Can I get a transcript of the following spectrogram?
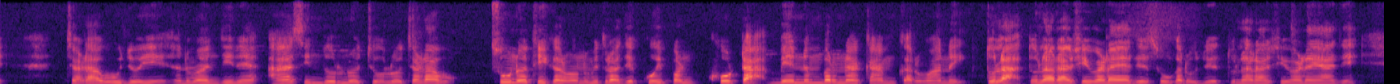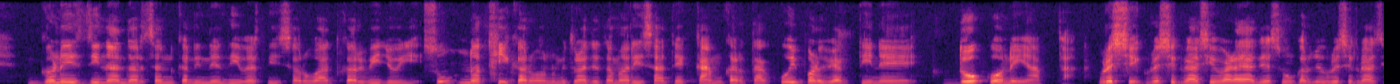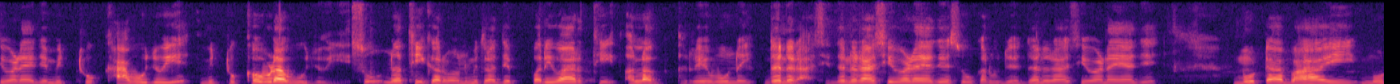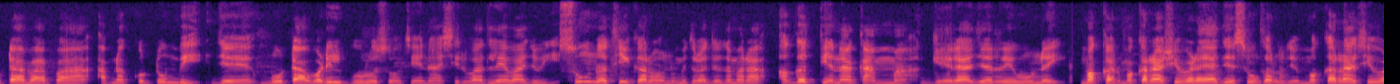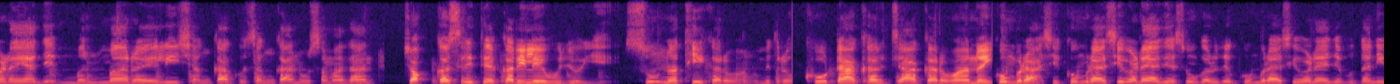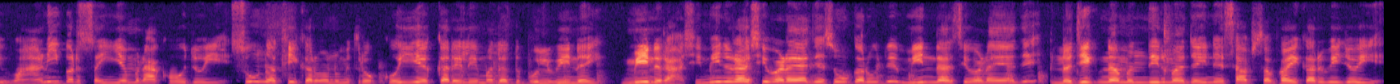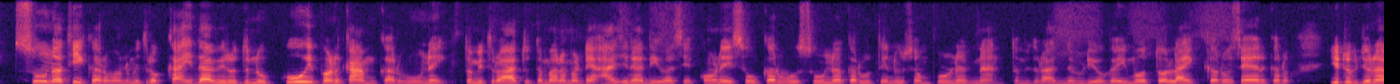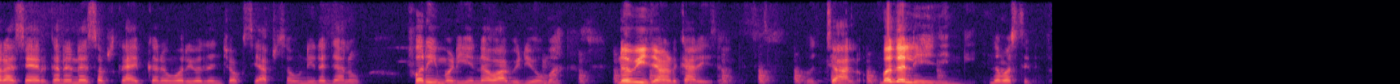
ચડાવવું જોઈએ. હનુમાનજીને આ સિંદૂરનો ચોલો ચડાવો શું નથી કરવાનું? મિત્રો, આજે કોઈ પણ ખોટા બે નંબરના કામ કરવા નહીં. તુલા તુલા રાશિવાળાએ આજે શું કરવું જોઈએ? તુલા રાશિવાળાએ આજે ગણેશજીના દર્શન કરીને દિવસની શરૂઆત કરવી જોઈએ. શું નથી કરવાનું? મિત્રો, આજે તમારી સાથે કામ કરતા કોઈ પણ વ્યક્તિને ધોકો નહીં આપતા. વૃશ્ચિક વૃશ્ચિક રાશિવાળાએ આજે શું કરવું જોઈએ? વૃશ્ચિક રાશિવાળાએ આજે મીઠું ખાવું જોઈએ, મીઠું ખવડાવવું જોઈએ. શું નથી કરવાનું? મિત્રો, આજે પરિવારથી અલગ રહેવું નહીં. ધનરાશિ, ધનરાશિવાળાએ આજે શું કરવું જોઈએ? ધનરાશિવાળાએ આજે મોટા ભાઈ મોટા બાપા આપણા કુટુંબી જે મોટા વડીલ પુરુષો છે, એના આશીર્વાદ લેવા જોઈએ. શું નથી કરવાનું? મિત્રો આજે તમારા અગત્યના કામમાં ગેરહાજર રહેવું નહીં. મકર. મકર રાશિવાળાએ આજે શું કરવું જોઈએ? મકર રાશિવાળાએ આજે મનમાં રહેલી શંકા કુશંકાનું સમાધાન ચોક્કસ રીતે કરી લેવું જોઈએ. શું નથી કરવાનું? મિત્રો ખોટા ખર્ચા કરવા નહીં. કુંભ રાશિ. કુંભ રાશિ વડે આજે શું કરવું છે કુંભ રાશિ વડે આજે પોતાની વાણી પર સંયમ રાખવો જોઈએ. શું નથી કરવાનું? મિત્રો, કોઈએ કરેલી મદદ ભૂલવી નહીં. મીન રાશિ. મીન રાશિ વડે આજે શું કરવું છે મીન રાશિ વડે આજે નજીકના મંદિરમાં જઈને સાફ સફાઈ કરવી જોઈએ. શું નથી કરવાનું? મિત્રો, કાયદા વિરુદ્ધનું કોઈ પણ કામ કરવું નહીં. તો મિત્રો, આ તો તમારા માટે આજના દિવસે કોણે શું કરવું, શું ન કરવું તેનું સંપૂર્ણ જ્ઞાન. તો મિત્રો, આજનો વીડિયો ગમ્યો તો લાઇક કરો શેર કરો યુટ્યુબ જોનારા શેર કરે અને સબસ્ક્રાઈબ કરે. હું હરિવર્ધન ચોકસી આપ સૌની રજા લઉં. ફરી મળીએ નવા વિડીયોમાં નવી જાણકારી સાથે. ચાલો, બદલીએ જિંદગી. નમસ્તે મિત્રો.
